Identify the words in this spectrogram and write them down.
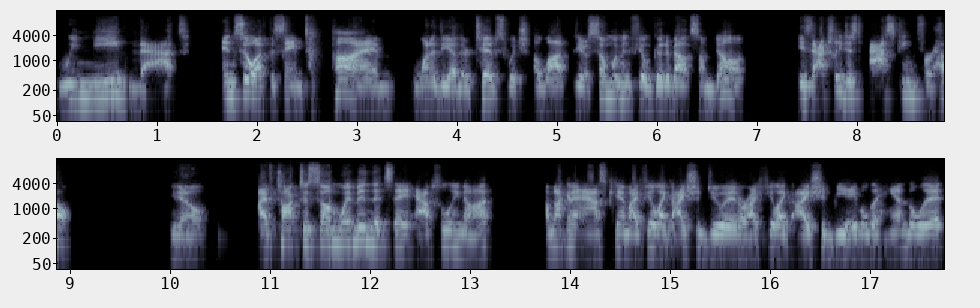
we need that. And so at the same time, one of the other tips, which a lot, you know, some women feel good about, some don't, is actually just asking for help. You know, I've talked to some women that say, absolutely not. I'm not going to ask him. I feel like I should do it, or I feel like I should be able to handle it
